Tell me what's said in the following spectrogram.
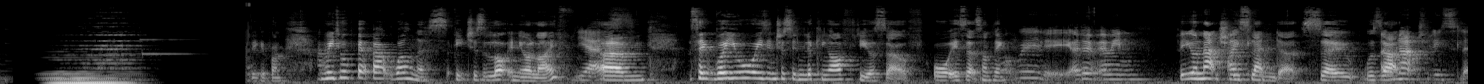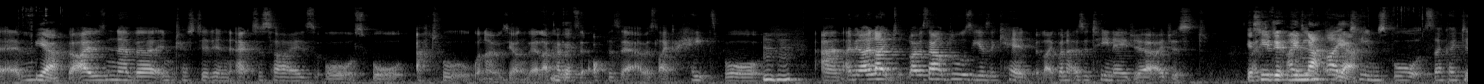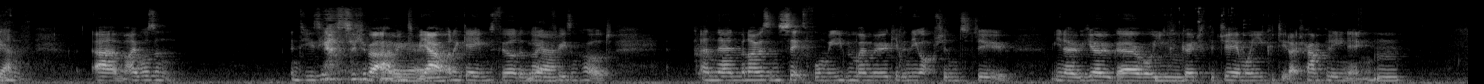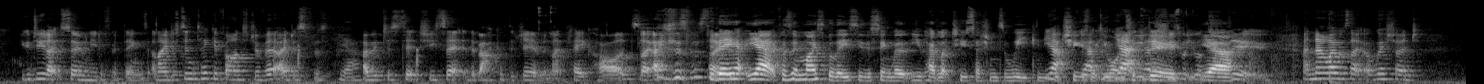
Really good one. Can we talk a bit about wellness? Features a lot in your life. Yes. Um, so, were you always interested in looking after yourself, or is that something? Not really. I don't. I mean, But you're naturally I- slender, so was that? I'm naturally slim. Yeah. But I was never interested in exercise or sport at all when I was younger. Like I was the opposite. I was like, I hate sport. Mm-hmm. And I mean, I liked. I was outdoorsy as a kid, but like when I was a teenager, I just. Yes, I you didn't, did- I didn't nat- like yeah. team sports. Like I didn't. Um, I wasn't. Enthusiastic about having to be out on a games field and like Yeah. freezing cold. And then when I was in sixth form, even when we were given the option to do, you know, yoga, or you Mm. could go to the gym, or you could do like trampolining. You could do like so many different things, and I just didn't take advantage of it. I just was, Yeah. I would just sit, literally sit at the back of the gym and like play cards. Like I just was like, they? Yeah, because in my school they used to do this thing where you had like two sessions a week and you yeah, could choose you what you wanted yeah, to you do. choose what you wanted yeah. to do. And now I was like, I wish I'd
